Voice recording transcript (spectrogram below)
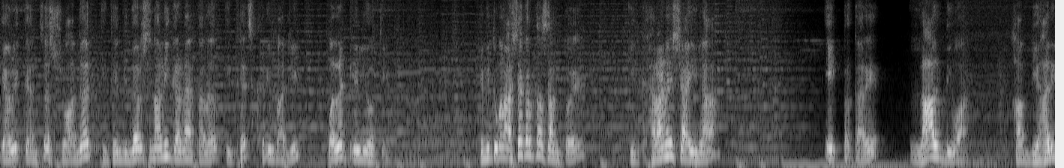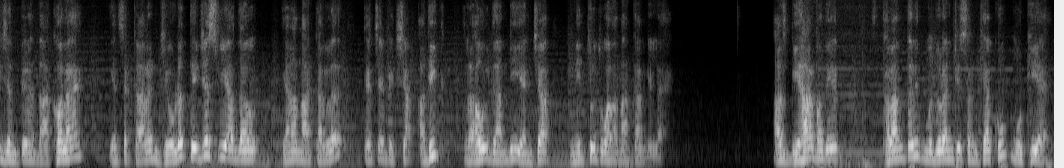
त्यावेळी त्यांचं स्वागत तिथे निदर्शनानी करण्यात आलं. तिथेच खरी बाजी पलटलेली होती. हे मी तुम्हाला अशा करता सांगतोय की घराणेशाहीला एक प्रकारे लाल दिवा हा बिहारी जनतेनं दाखवलाय. याचं कारण जेवढं तेजस्वी यादव यांना नाकारलं त्याच्यापेक्षा अधिक राहुल गांधी यांच्या नेतृत्वाला नाकारलेलं आहे. आज बिहारमध्ये स्थलांतरित मजुरांची संख्या खूप मोठी आहे.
